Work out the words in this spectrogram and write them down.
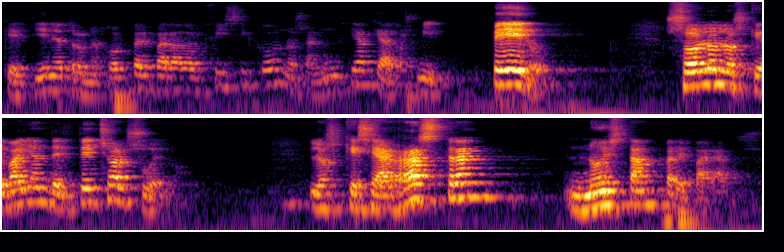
que tiene otro mejor preparador físico, nos anuncia que a dos mil. Pero solo los que vayan del techo al suelo. Los que se arrastran no están preparados.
